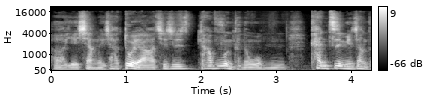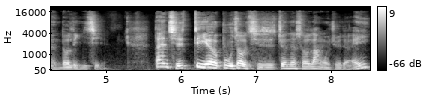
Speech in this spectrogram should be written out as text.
呃也想了一下，对啊，其实大部分可能我们看字面上可能都理解，但其实第二步骤其实就那时候让我觉得，诶，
